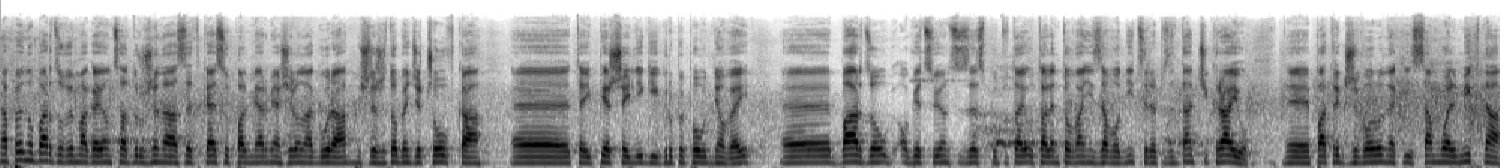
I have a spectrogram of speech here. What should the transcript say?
Na pewno bardzo wymagająca drużyna ZKS-u Palmiarmia Zielona Góra. Myślę, że to będzie czołówka e, tej pierwszej ligi grupy południowej. E, bardzo obiecujący zespół, tutaj utalentowani zawodnicy, reprezentanci kraju. E, Patryk Żyworunek i Samuel Michna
